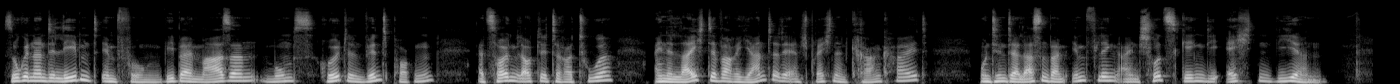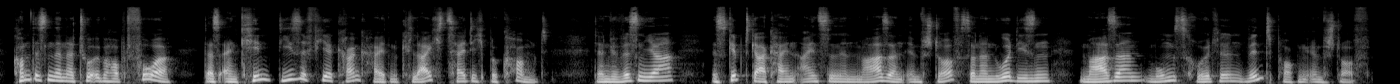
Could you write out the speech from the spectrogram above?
Sogenannte Lebendimpfungen, wie bei Masern, Mumps, Röteln, Windpocken, erzeugen laut Literatur eine leichte Variante der entsprechenden Krankheit und hinterlassen beim Impfling einen Schutz gegen die echten Viren. Kommt es in der Natur überhaupt vor, dass ein Kind diese vier Krankheiten gleichzeitig bekommt? Denn wir wissen ja, es gibt gar keinen einzelnen Masernimpfstoff, sondern nur diesen Masern, Mumps, Röteln, Windpockenimpfstoff.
